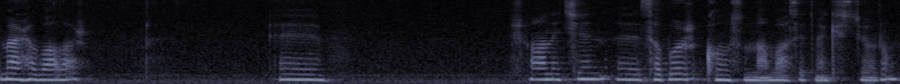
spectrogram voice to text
Merhabalar. Ee, şu an için e, sabır konusundan bahsetmek istiyorum.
